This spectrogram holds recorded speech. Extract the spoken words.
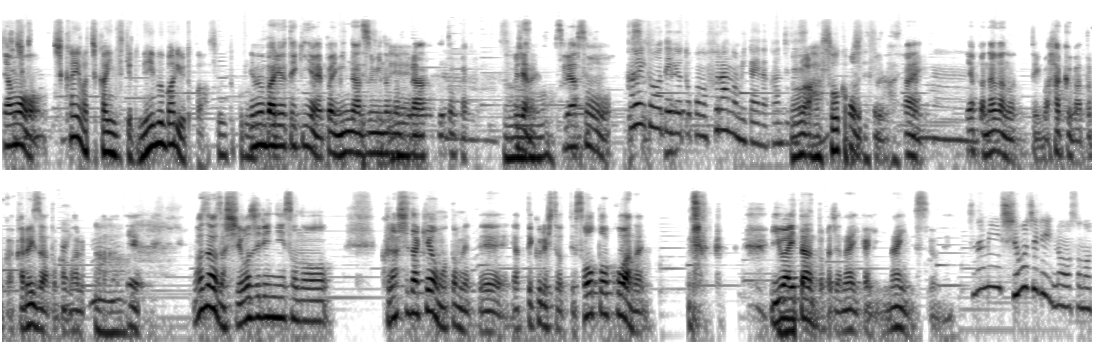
いやも近いは近いんですけど、ネームバリューとか、そういうところ。ネームバリュー的にはやっぱりみんな安曇野のブランドとかにうん行くじゃないですか。それはそう北海道でいうととこの富良野みたいな感じです、ね。うんあ、そうかもしれないです。はいはい。やっぱ長野って言えば白馬とか軽井沢とかもあるはいあで、わざわざ塩尻にその暮らしだけを求めてやってくる人って相当コアな UI ターンとかじゃない限りないんですよね。ちなみに塩尻のその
